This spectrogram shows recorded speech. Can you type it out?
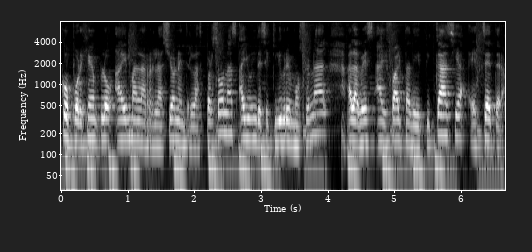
como por ejemplo hay mala relación entre las personas, hay un desequilibrio emocional, a la vez hay falta de eficacia, etc.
